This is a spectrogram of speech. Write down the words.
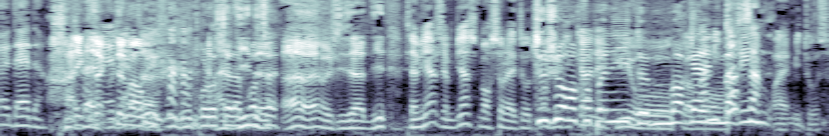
Euh, Dead. Exactement. Oui, faut vous prononcer à la française. Ah ouais, je disais Hadid. J'aime bien, j'aime bien ce morceau-là. Toujours en compagnie de au- Morgane comment- Marine. Ouais, Mythos.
